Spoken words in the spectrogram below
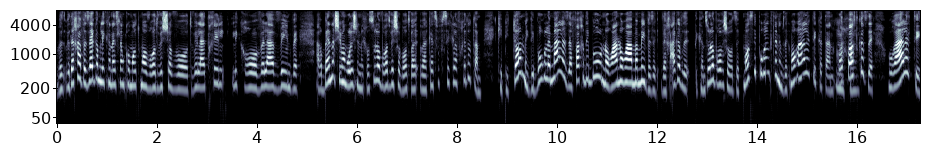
ודרך אגב, וזה גם להיכנס למקומות כמו עוברות ושוות, ולהתחיל לקרוא ולהבין, והרבה נשים אמרו לי שהם נכנסו לעוברות ושוות, והקצב הפסיק להפחיד אותם. כי פתאום מדיבור למעלה זה הפך דיבור נורא נורא עממי, ודרך אגב, תיכנסו לעוברות ושוות, זה כמו סיפורים קטנים, זה כמו ריאליטי קטן, כל נכון. פוסט כזה הוא ריאליטי.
